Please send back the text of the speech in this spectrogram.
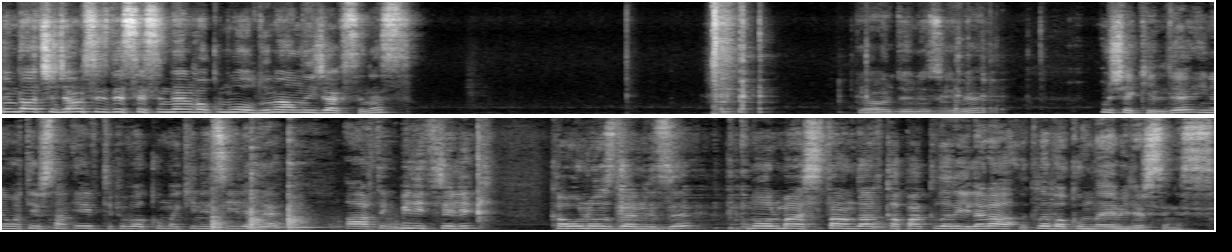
Şimdi açacağım. Siz de sesinden vakumlu olduğunu anlayacaksınız. Gördüğünüz gibi. Bu şekilde inovatif san ev tipi vakum makinesiyle de artık 1 litrelik kavanozlarınızı normal standart kapaklarıyla rahatlıkla vakumlayabilirsiniz.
